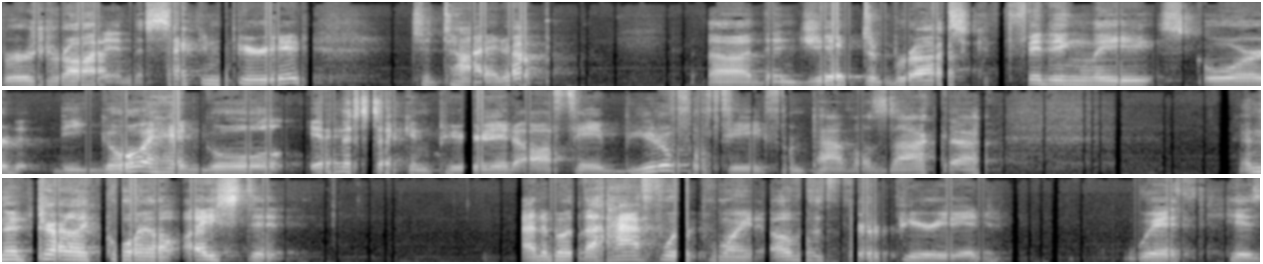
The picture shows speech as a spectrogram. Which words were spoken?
Bergeron in the second period to tie it up. Uh, then Jake DeBrusk fittingly scored the go-ahead goal in the second period off a beautiful feed from Pavel Zacha. And then Charlie Coyle iced it at about the halfway point of the third period with his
